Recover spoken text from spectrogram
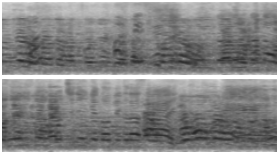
こっちで受け取ってください。えー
